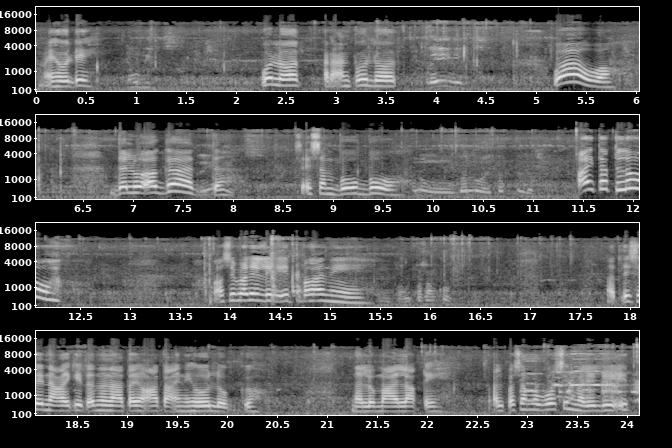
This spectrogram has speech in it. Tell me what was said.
May huli. Pulot. Paraan pulot. Wow! Dalawa agad. Sa isang bubo. Anong dalawa? Tatlo. Ay, tatlo! Kasi maliliit pa ni. Ang pagpasan ko. At least ay nakikita na natin yung atang inihulog. Na lumalaki. Alpasan mo bossing, maliliit.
